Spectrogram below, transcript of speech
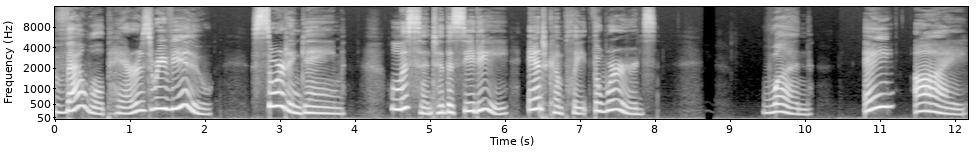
Vowel pairs review. Sorting game. Listen to the CD and complete the words. 1. A I.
